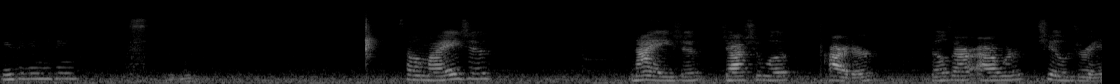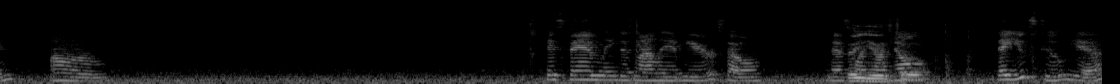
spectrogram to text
can you think of anything? Mhm. So Myasia, Joshua, Carter, those are our children. Um, his family does not live here, so that's They why y'all don't. They used to, yeah,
